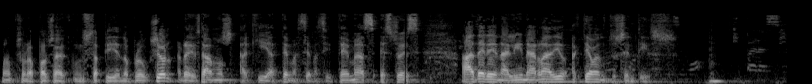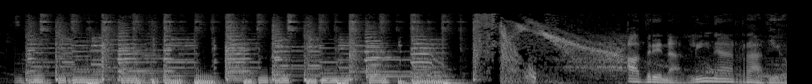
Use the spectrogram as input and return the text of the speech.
Vamos a una pausa que nos está pidiendo producción. Regresamos aquí a temas, temas y temas. Esto es Adrenalina Radio. Activan tus sentidos. Adrenalina Radio.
